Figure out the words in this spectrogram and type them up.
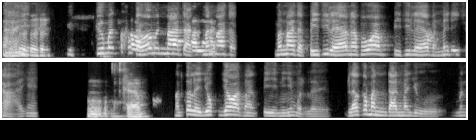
อะไรเงี้ยคือมันครับแต่ว่ามันมาจากประหลาดมันมาจาก มันมาจากปีที่แล้วนะ เพราะว่าปีที่แล้วมันไม่ได้ฉายไง อืมครับ มันก็เลยยกยอดมาปีนี้หมดเลย แล้วก็มันดันมาอยู่ มัน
